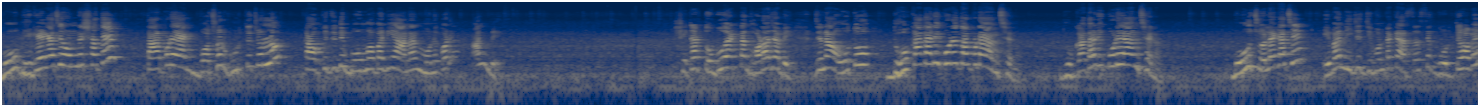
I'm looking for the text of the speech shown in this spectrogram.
বউ ভেগে গেছে অন্যের সাথে, তারপরে এক বছর ঘুরতে চলল, কাউকে যদি বৌমা বানিয়ে আনার মনে করে, আনবে। সেটার তবুও একটা ধরা যাবে যে না, ও তো ধোকাদারি করে তারপরে আনছে না। ধোকাদারি করে আনছে না। বউ চলে গেছে, এবার নিজের জীবনটাকে আস্তে আস্তে গড়তে হবে।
